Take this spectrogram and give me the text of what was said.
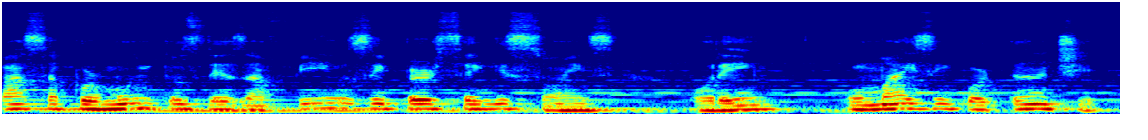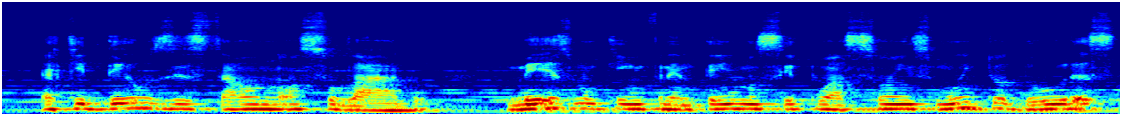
passa por muitos desafios e perseguições, porém, o mais importante é que Deus está ao nosso lado, mesmo que enfrentemos situações muito duras,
